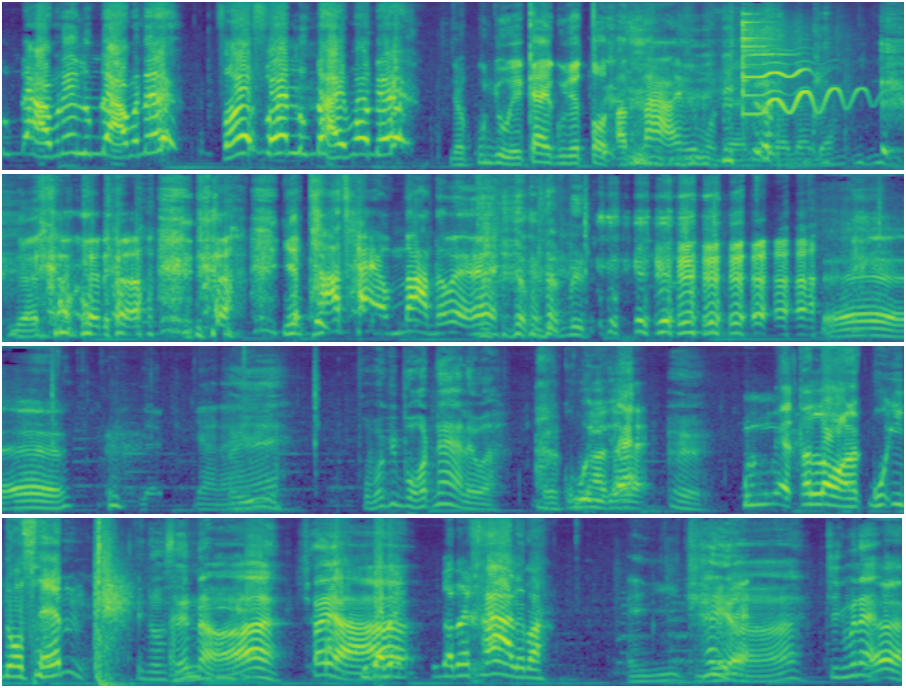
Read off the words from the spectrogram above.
ลุมด่ามันเด้ลุมด่ามันเด้เฟิร์สเฟิร์สลุมด่าไอ้มอนเด้เดี๋ยวกูอยู่ใกล้ๆกูจะตดอันหน้าให้หมดเลยเดี๋ยวเดี๋ยวเดี๋ยวเดี๋ยวอย่าท้าทายอำนาจนะเว้ยแบบบิดเออเอออย่านะเฮ้ยผมว่าพี่โบ๊ทแน่เลยว่ะเออกูอีกแล้ว เออ มึงเนี่ยตลอดกูอินโนเซนต์อินโนเซนต์เหรอ ใช่เหรอกูจะไปกูจะไปฆ่าเลยปะไอ้ใช่เหรอ จริงไหมเนี่ยเออ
